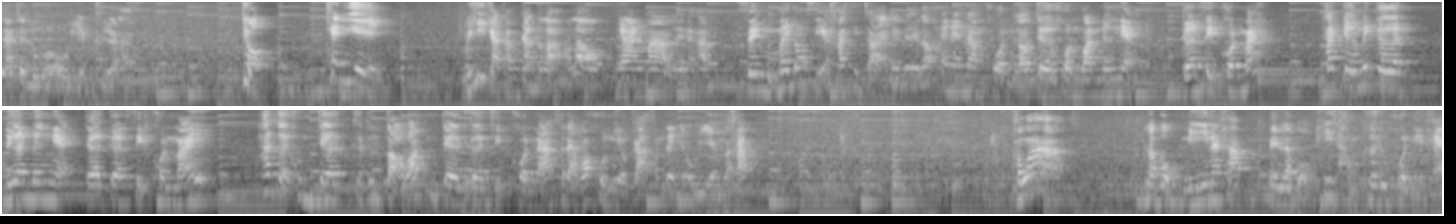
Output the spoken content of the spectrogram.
แล้วจะรู้ว่า OEM คืออะไร จบ แค่นี้เอง วิธีการทำการตลาดของเราง่ายมากเลยนะครับ ซึ่งไม่ต้องเสียค่าใช้จ่ายเลยเลย เราแค่แนะนำคน เราเจอคนวันหนึ่งเนี่ย เกิน 10 คนไหม ถ้าเจอไม่เกินเดือนหนึ่งเนี่ย เจอเกิน 10 คนไหม ถ้าเกิดคุณเจอคุณตอบว่าคุณเจอเกิน 10 คนนะ แสดงว่าคุณมีโอกาสสำเร็จใน OEM แล้วครับ เพราะว่าระบบนี้นะครับเป็นระบบที่ทำเพื่อทุกคนเนี่ยแท้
